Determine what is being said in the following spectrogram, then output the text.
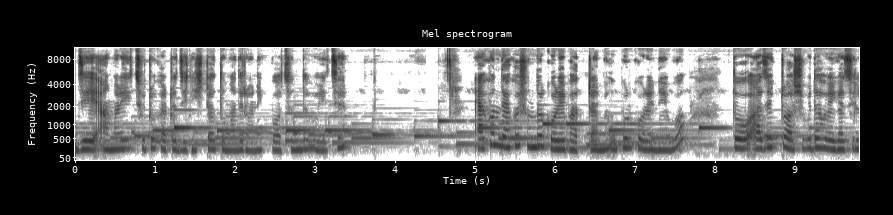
যে আমার এই ছোটোখাটো জিনিসটাও তোমাদের অনেক পছন্দ হয়েছে। এখন দেখো সুন্দর করে ভাতটা আমি উপর করে নেব। তো আজ একটু অসুবিধা হয়ে গেছিল,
